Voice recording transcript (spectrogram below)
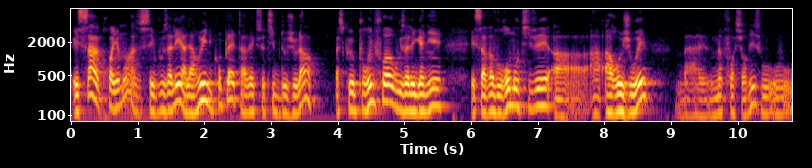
Et ça, croyez-moi, c'est vous allez à la ruine complète avec ce type de jeu-là, parce que pour une fois, vous allez gagner et ça va vous remotiver à, rejouer. Bah, 9 fois sur 10, vous,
